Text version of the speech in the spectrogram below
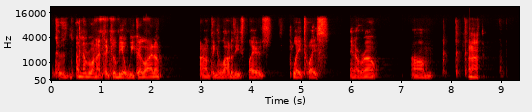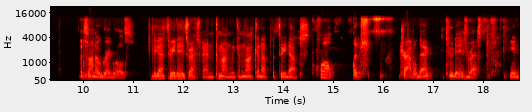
because uh, number one, I think it'll be a weaker lineup. I don't think a lot of these players play twice in a row. Um, Why not? That's not how Gregg rolls. They got three days rest, man. Come on, we can lock it up with three dubs. Well, let's travel day, two days Mhm. rest. You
